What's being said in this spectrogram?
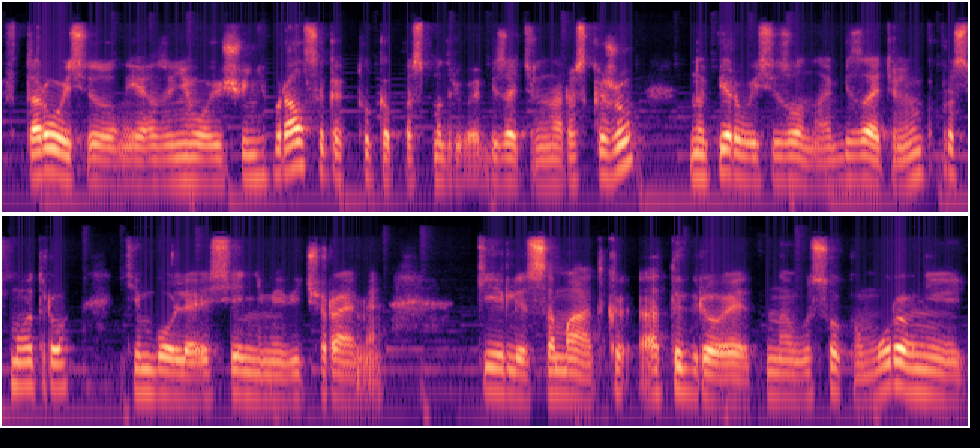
Второй сезон я за него еще не брался, как только посмотрю, обязательно расскажу. Но первый сезон обязательно к просмотру, тем более осенними вечерами. Келли сама отыгрывает на высоком уровне,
